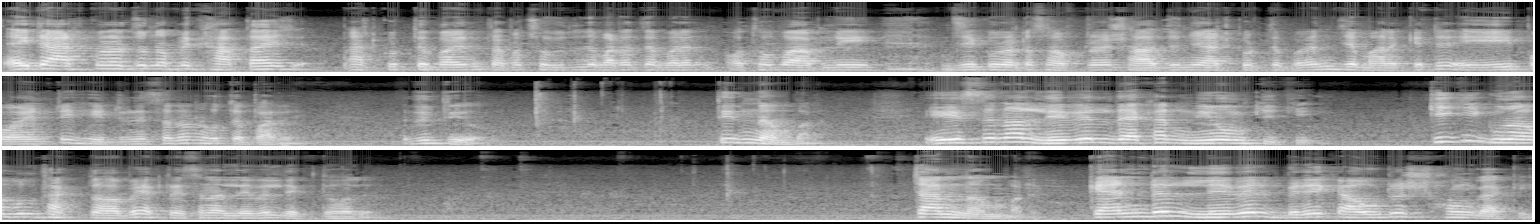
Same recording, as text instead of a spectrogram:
এইটা আর্ট করার জন্য আপনি খাতায় আর্ট করতে পারেন, তারপর ছবি তুলে পাঠাতে পারেন, অথবা আপনি যে কোনো একটা সফটওয়্যারের সাহায্য নিয়ে আর্ট করতে পারেন, যে মার্কেটে এই এই পয়েন্টে হিডেন এসএনআর হতে পারে। দ্বিতীয় তিন নাম্বার এসএনআর লেভেল দেখার নিয়ম কি কি? কি কি গুণাবল থাকতে হবে একটা এসএনআর লেভেল দেখতে হলে? চার নাম্বার ক্যান্ডেল লেভেল ব্রেক আউটের সংজ্ঞা কি?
